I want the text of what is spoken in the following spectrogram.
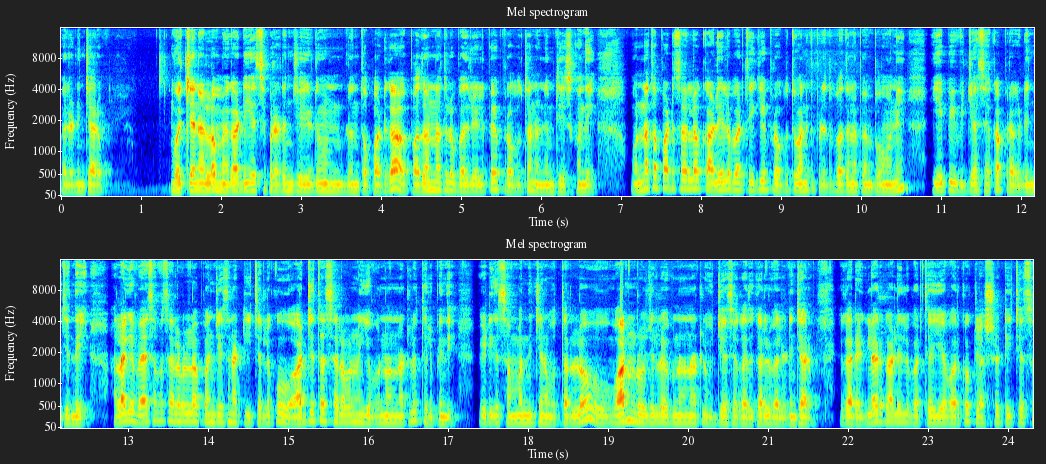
వెల్లడించారు. వచ్చే నెలలో మెగా డిఎస్సి ప్రకటన చేయడంతో పాటుగా పదోన్నతుల బదిలీలపై ప్రభుత్వం నిర్ణయం తీసుకుంది. ఉన్నత పాఠశాలలో ఖాళీల భర్తీకి ప్రభుత్వానికి ప్రతిపాదనలు పెంపమని ఏపీ విద్యాశాఖ ప్రకటించింది. అలాగే వేసవి సెలవుల్లో పనిచేసిన టీచర్లకు ఆర్జిత సెలవులను ఇవ్వనున్నట్లు తెలిపింది. వీటికి సంబంధించిన ఉత్తర్వులు వారం రోజుల్లో ఇవ్వనున్నట్లు విద్యాశాఖ అధికారులు వెల్లడించారు. ఇక రెగ్యులర్ ఖాళీలు భర్తీ అయ్యే వరకు క్లస్టర్ టీచర్స్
